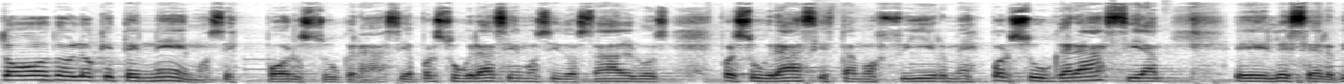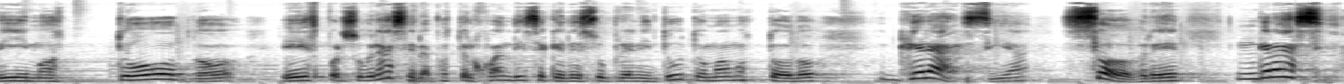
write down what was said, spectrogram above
todo lo que tenemos es por su gracia. Por su gracia hemos sido salvos, por su gracia estamos firmes, por su gracia eh, le servimos. Todo es por su gracia. El apóstol Juan dice que de su plenitud tomamos todo gracia sobre gracia.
